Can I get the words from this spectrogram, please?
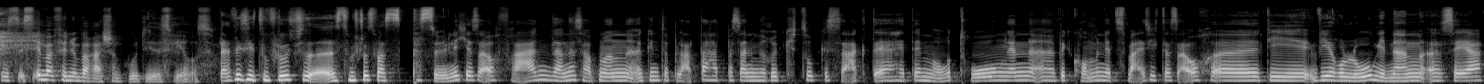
Das ist immer für eine Überraschung gut, dieses Virus. Darf ich Sie zum Schluss, äh, zum Schluss was Persönliches auch fragen? Landeshauptmann Günter Platter hat bei seinem Rückzug gesagt, er hätte Morddrohungen äh, bekommen. Jetzt weiß ich, dass auch äh, die Virologinnen äh, sehr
